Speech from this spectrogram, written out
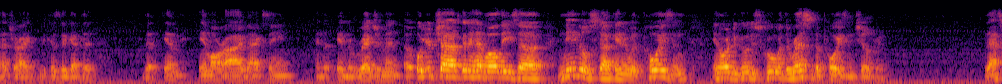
That's right, because they got the the M, MRI vaccine and the in the regimen. Oh, your child's going to have all these uh, needles stuck in it with poison in order to go to school with the rest of the poison children. That's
